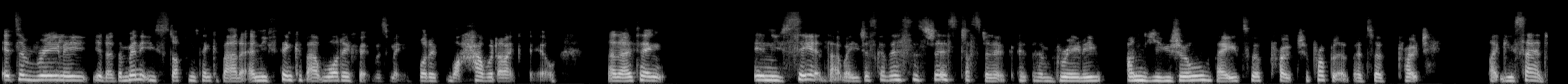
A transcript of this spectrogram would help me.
it's a really, you know, the minute you stop and think about it, and you think about what if it was me, what if, what, how would I feel? And I think, and you see it that way, you just go, this is just just a, a really unusual way to approach a problem and to approach like you said,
